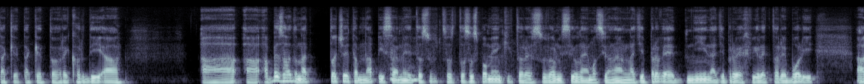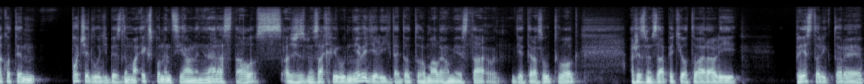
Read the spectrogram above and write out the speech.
také, takéto rekordy a, a, a, a bez hľadu na to, čo je tam napísané, mm-hmm. to, sú, to, to sú spomienky, ktoré sú veľmi silné emocionálne na tie prvé dni, na tie prvé chvíle, ktoré boli a ako ten počet ľudí bez doma exponenciálne narastal a že sme za chvíľu nevedeli ich dať do toho malého miesta, kde je teraz útulok a že sme v zápäti otvárali priestory, ktoré,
